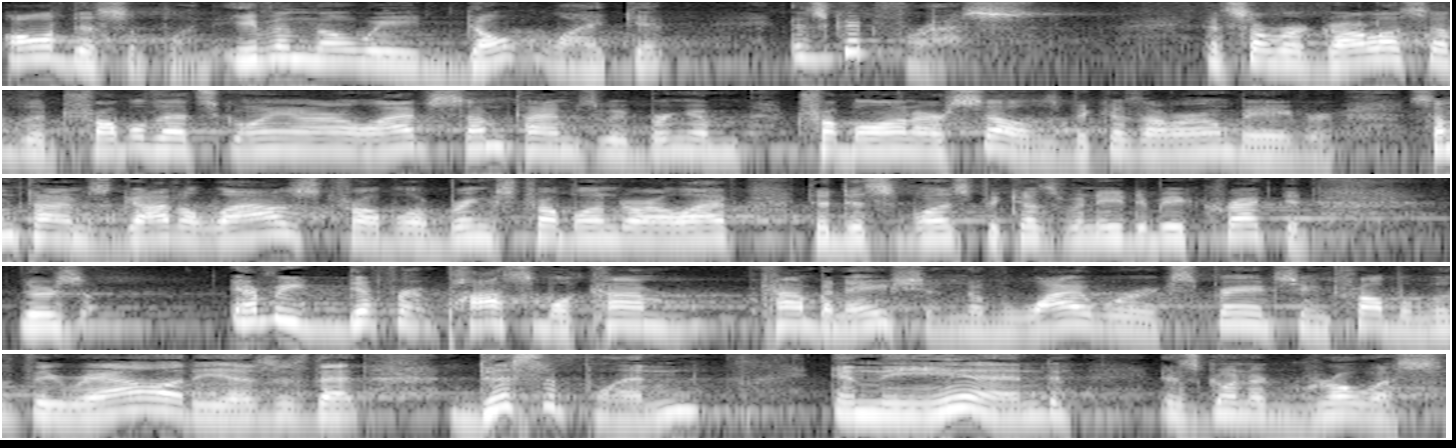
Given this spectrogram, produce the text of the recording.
All discipline, even though we don't like it, is good for us. And so, regardless of the trouble that's going on in our lives, sometimes we bring trouble on ourselves because of our own behavior. Sometimes God allows trouble or brings trouble into our life to discipline us because we need to be corrected. There's every different possible com- combination of why we're experiencing trouble. But the reality is, is that discipline, in the end, is going to grow us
